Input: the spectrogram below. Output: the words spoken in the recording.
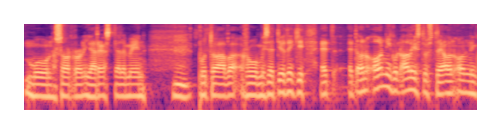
muun sorron järjestelmiin hmm. putoava ruumis. Et jotenkin, et, et on, on niin alistusta ja on, on niin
